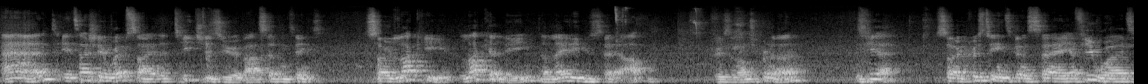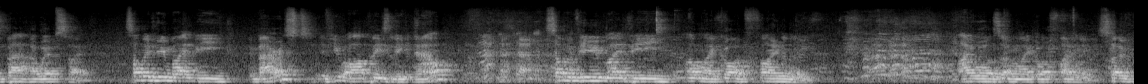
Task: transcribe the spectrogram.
And it's actually a website that teaches you about certain things. So lucky, luckily, the lady who set it up, who's an entrepreneur, is here. So Christine's going to say a few words about her website. Some of you might be embarrassed. If you are, please leave now. Some of you might be, oh my god, finally. I was, oh my god, finally. So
